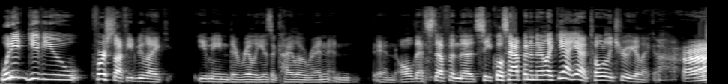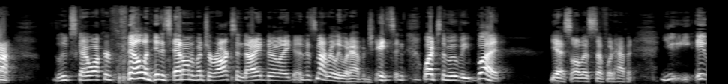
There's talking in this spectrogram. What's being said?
Would it give you first off? You'd be like, you mean there really is a Kylo Ren and and all that stuff and the sequels happen? And they're like, yeah, yeah, totally true. You're like, ah. Luke Skywalker fell and hit his head on a bunch of rocks and died. They're like, eh, that's not really what happened, Jason. Watch the movie. But Yes, all that stuff would happen. You, it,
